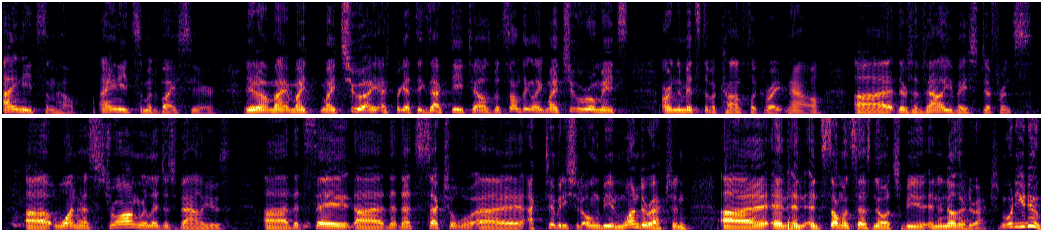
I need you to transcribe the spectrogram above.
I need some help. I need some advice here you know, my, my, my two, I, I, forget the exact details, but something like my two roommates are in the midst of a conflict right now. Uh, there's a value-based difference. Uh, one has strong religious values uh, that say uh, that, that sexual uh, activity should only be in one direction, uh, and, and, and someone says no, it should be in another direction. What do you do?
